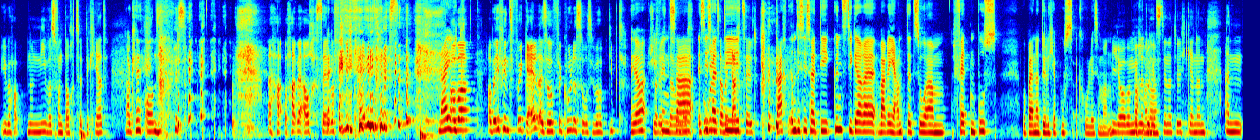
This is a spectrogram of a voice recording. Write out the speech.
überhaupt noch nie was von Dachzelte gehört. Okay. Und ha- habe auch selber für mich kein Interesse. Nein, Aber, aber ich finde es voll geil, also voll cool, dass es sowas überhaupt gibt. ich, ja, ich Schaut echt finde es auch, es ist halt die, Dachzelt. Dach, und es ist halt die günstigere Variante zu einem fetten Bus. Wobei natürlich ein Bus auch cool ist. Ich meine, Ja, aber Miller, man du hättest dir natürlich gerne einen, einen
